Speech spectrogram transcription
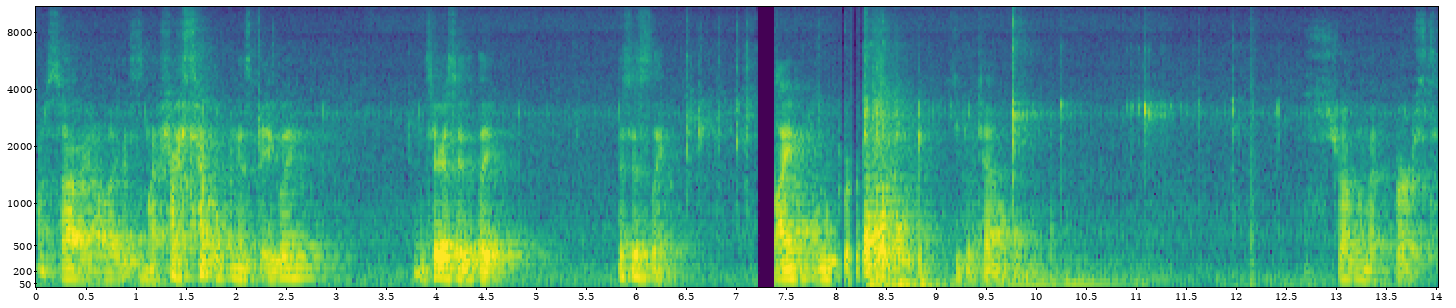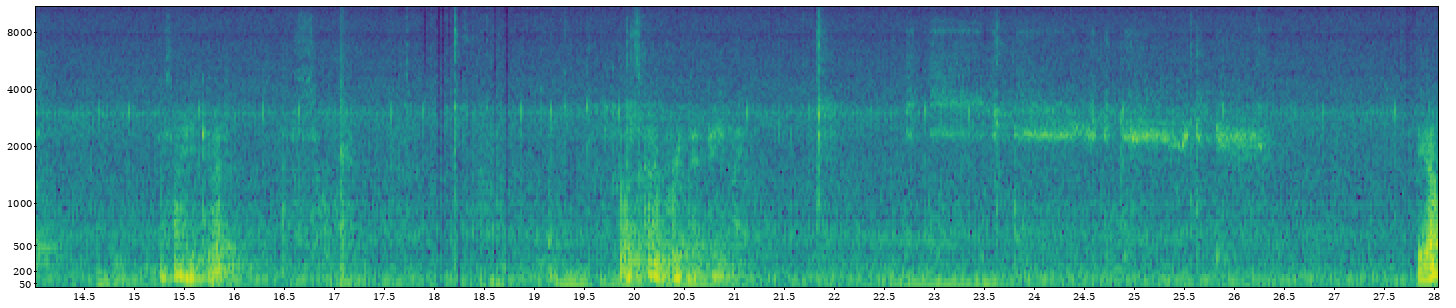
I'm sorry, y'all. First time opening this Beyblade. And seriously, like, this is like live blooper. You can tell. Struggling with burst. That's not how you do it. So that's gonna break that Beyblade. There you go.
